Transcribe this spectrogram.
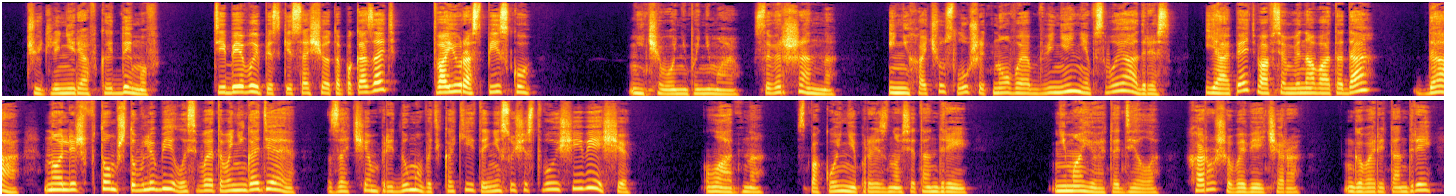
— чуть ли не рявкает Дымов. «Тебе выписки со счета показать? Твою расписку?» Ничего не понимаю. Совершенно. И не хочу слушать новые обвинения в свой адрес. Я опять во всем виновата, да? Да, но лишь в том, что влюбилась в этого негодяя. Зачем придумывать какие-то несуществующие вещи? Ладно, спокойнее произносит Андрей. Не мое это дело. Хорошего вечера. — говорит Андрей,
